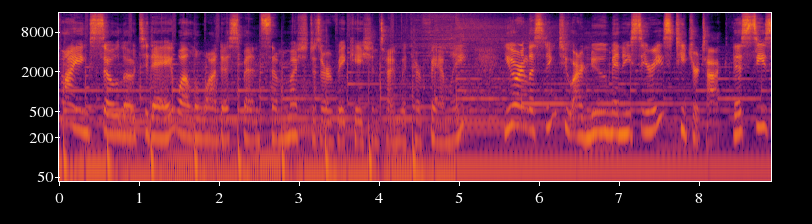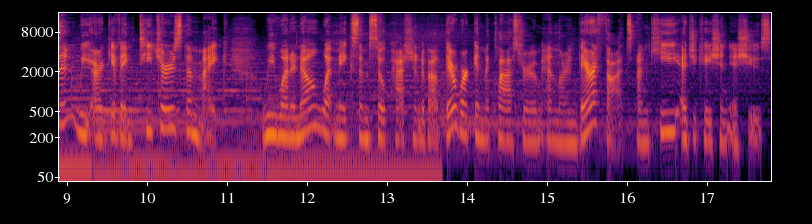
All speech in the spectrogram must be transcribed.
flying solo today while LaWanda spends some much deserved vacation time with her family. You are listening to our new mini series, Teacher Talk. This season, we are giving teachers the mic. We want to know what makes them so passionate about their work in the classroom and learn their thoughts on key education issues.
